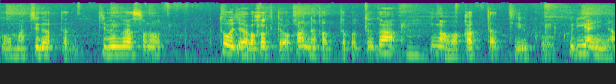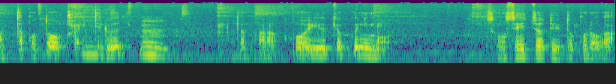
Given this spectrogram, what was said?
こう間違った。自分がその当時は若くて分かんなかったことが、今分かったっていうこうクリアになったことを書いてる、うんうん、だからこういう曲にもその成長というところが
